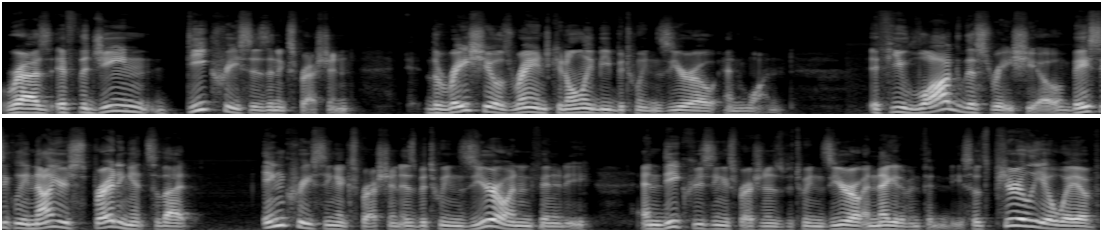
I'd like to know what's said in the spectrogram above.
Whereas if the gene decreases in expression, the ratio's range can only be between 0 and 1. If you log this ratio, basically now you're spreading it so that increasing expression is between 0 and infinity, and decreasing expression is between 0 and negative infinity. So it's purely a way of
